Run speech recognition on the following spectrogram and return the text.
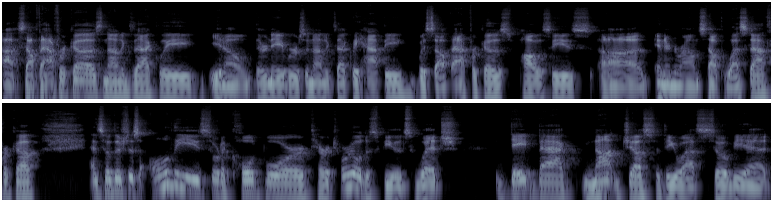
Uh, South Africa is not exactly, you know, their neighbors are not exactly happy with South Africa's policies uh, in and around Southwest Africa. And so there's just all these sort of Cold War territorial disputes, which date back not just to the US Soviet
